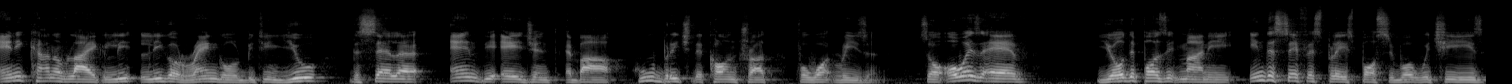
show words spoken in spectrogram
any kind of like le- legal wrangle between you, the seller, and the agent about who breached the contract for what reason. So always have your deposit money in the safest place possible, which is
